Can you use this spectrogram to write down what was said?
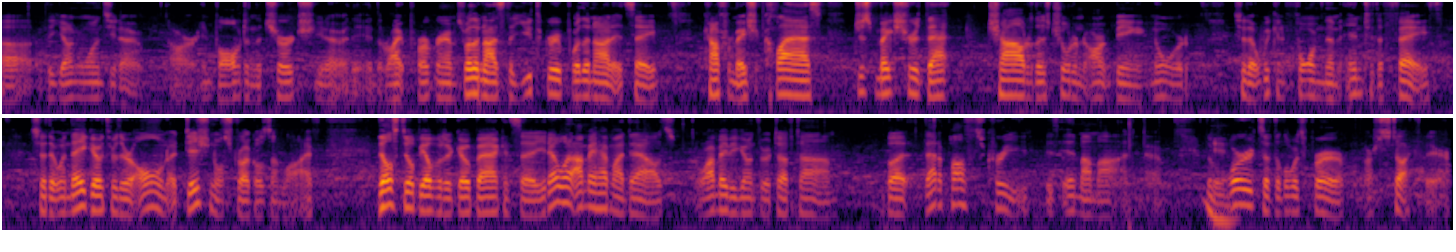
uh, the young ones, you know, are involved in the church, you know, in the, in the, right programs, whether or not it's the youth group, whether or not it's a confirmation class, just make sure that child or those children aren't being ignored so that we can form them into the faith so that when they go through their own additional struggles in life, they'll still be able to go back and say, you know what, I may have my doubts or I may be going through a tough time, but that Apostles' Creed is in my mind. You know? The yeah. words of the Lord's Prayer are stuck there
